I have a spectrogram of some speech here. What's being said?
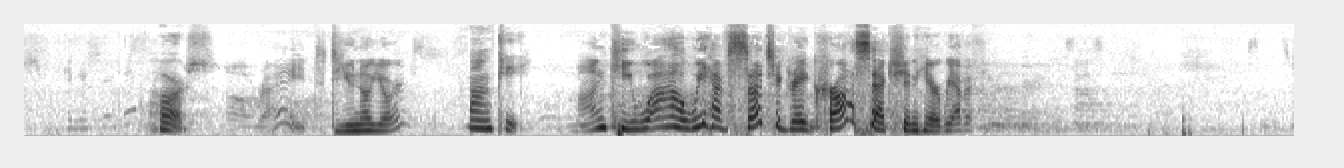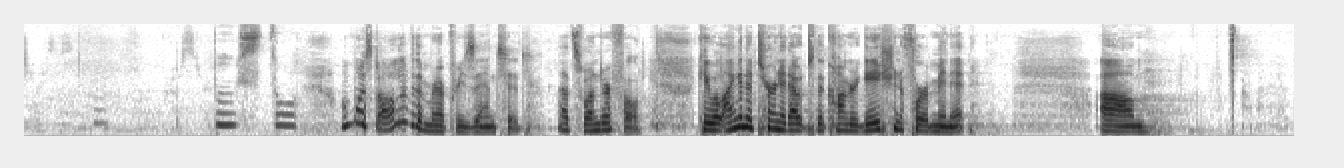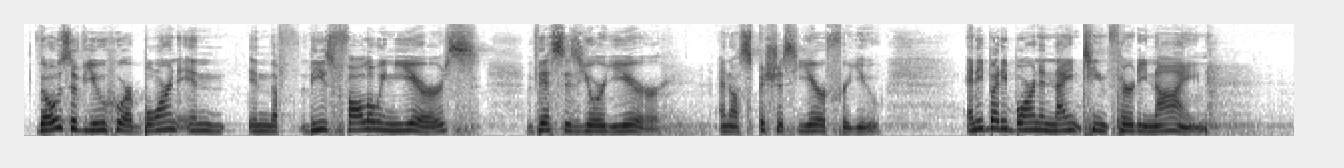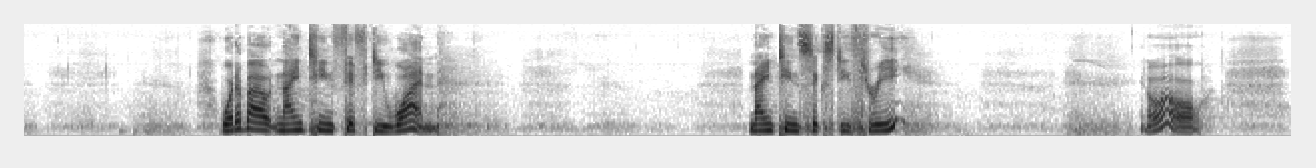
Horse. All right. Do you know yours? Monkey. Monkey. Wow, we have such a great cross section here. We have a few Booster. Almost all of them represented. That's wonderful. Okay, well, I'm going to turn it out to the congregation for a minute. Um, those of you who are born in, in the, these following years, this is your year, an auspicious year for you. Anybody born in 1939? What about 1951? 1963. Oh,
